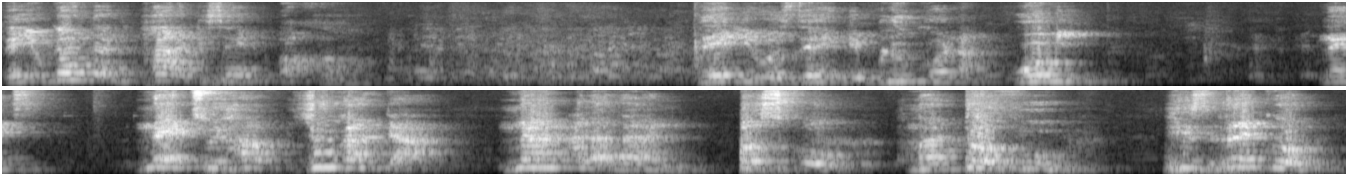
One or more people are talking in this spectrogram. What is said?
the Ugandan had said, uh-oh. Then he was there in the blue corner, warming. Next, next we have Uganda, none other than Bosco Matovu. His record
